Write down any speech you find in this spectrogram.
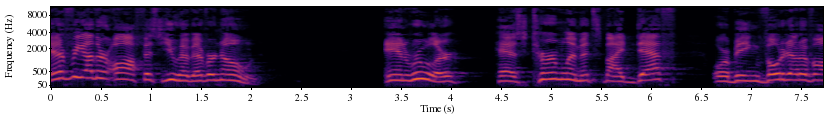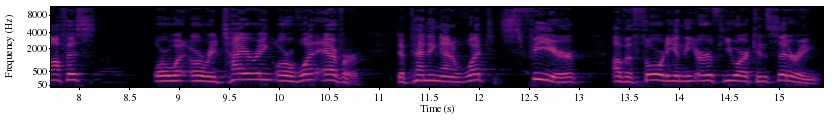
Every other office you have ever known and ruler has term limits by death or being voted out of office or what, or retiring or whatever, depending on what sphere of authority in the earth you are considering.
